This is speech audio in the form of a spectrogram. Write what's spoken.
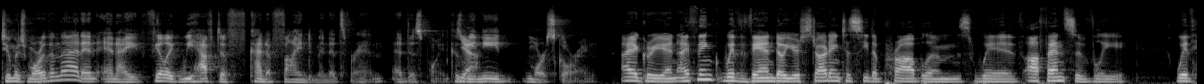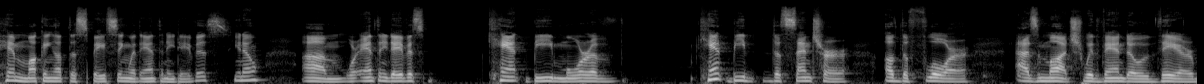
too much more than that and and I feel like we have to f- kind of find minutes for him at this point because yeah. we need more scoring. I agree and I think with Vando you're starting to see the problems with offensively with him mucking up the spacing with Anthony Davis, you know? Um, where Anthony Davis can't be more of can't be the center of the floor as much with Vando there,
